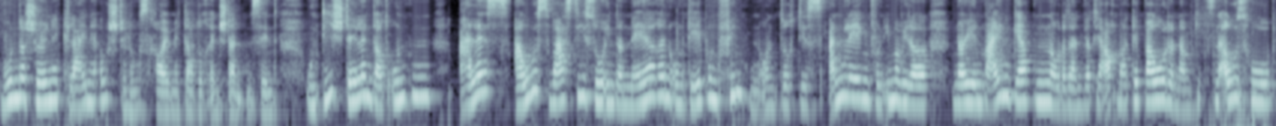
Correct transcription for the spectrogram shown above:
wunderschöne kleine Ausstellungsräume dadurch entstanden sind. Und die stellen dort unten alles aus, was die so in der näheren Umgebung finden. Und durch das Anlegen von immer wieder neuen Weingärten oder dann wird ja auch mal gebaut und dann gibt's einen Aushub,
